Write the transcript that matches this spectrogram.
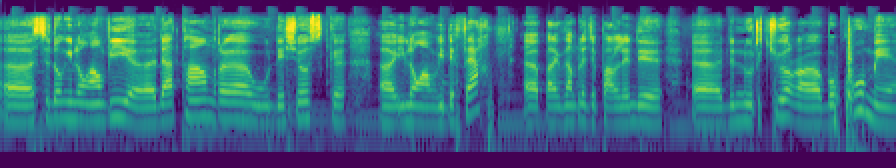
ce dont ils ont envie d'atteindre ou des choses qu'ils ont envie de faire. par exemple, je parlais de, de nourriture euh, beaucoup, mais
